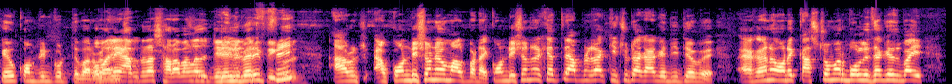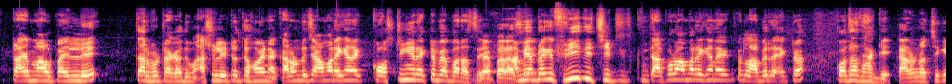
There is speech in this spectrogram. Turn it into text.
কেউ কমপ্লেন করতে পারবে মানে আপনারা সারা বাংলাদেশ ডেলিভারি ফ্রি আর কন্ডিশনেও মাল পাঠায়। কন্ডিশনের ক্ষেত্রে আপনারা কিছু টাকা আগে দিতে হবে। এখানে অনেক কাস্টমার বলে থাকে ভাই টাকা মাল পাইলে তারপর টাকা দেবো। আসলে এটাতে হয় না। কারণ হচ্ছে আমার এখানে কস্টিং এর একটা ব্যাপার আছে। আমি আপনাকে ফ্রি দিচ্ছি তারপর আমার এখানে একটা লাভের একটা কথা থাকে। কারণ হচ্ছে কি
